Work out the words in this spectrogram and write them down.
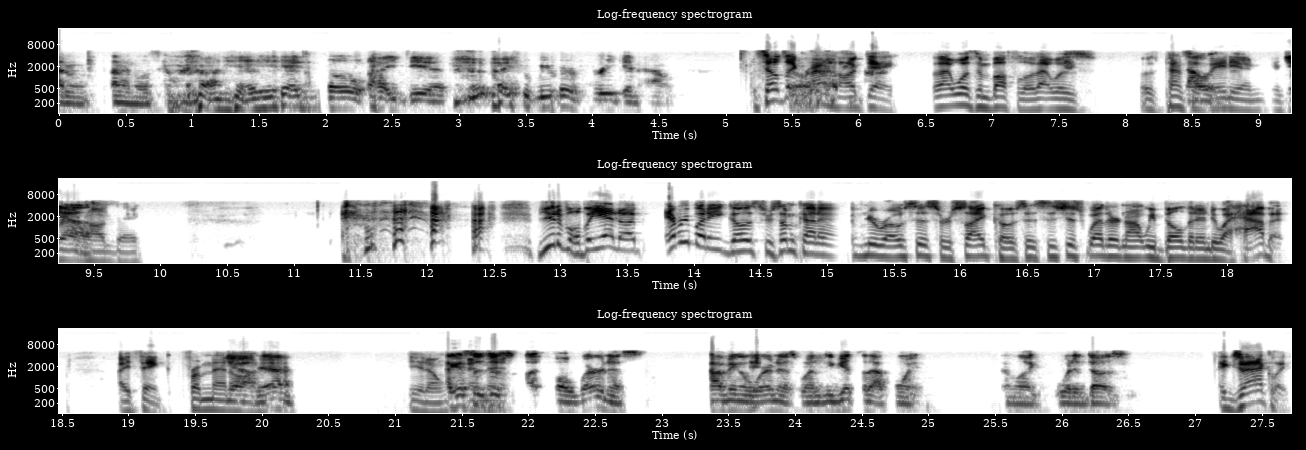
I don't, I don't know what's going on here." He had no idea. Like we were freaking out. It sounds like. Groundhog Day. Well, that wasn't Buffalo. That was that was Pennsylvania and and yeah. Groundhog Day. Beautiful, but yeah, no, everybody goes through some kind of neurosis or psychosis. It's just whether or not we build it into a habit. I think from then Yeah. on, Yeah, you know. I guess it's then- just awareness, having awareness when you get to that point and like what it does. Exactly,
